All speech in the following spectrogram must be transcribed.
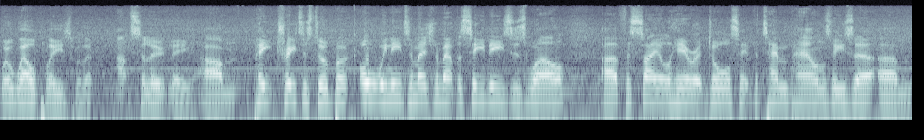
we're well pleased with it. Absolutely. Um, Pete, treat us to a book. Oh, we need to mention about the CDs as well. Uh, for sale here at Dorset for £10. These are um,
